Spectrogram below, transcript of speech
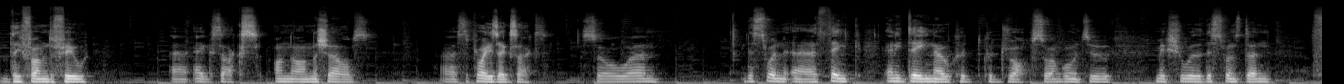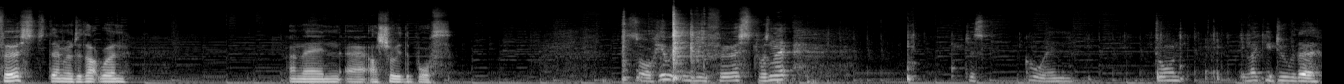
they found a few uh, egg sacs on, on the shelves. Uh, surprise egg sacs. So um, this one, uh, I think any day now could, could drop. So I'm going to make sure that this one's done first, then we'll do that one, and then uh, I'll show you the both. So here we do first, wasn't it? Just go in, don't, like you do with a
